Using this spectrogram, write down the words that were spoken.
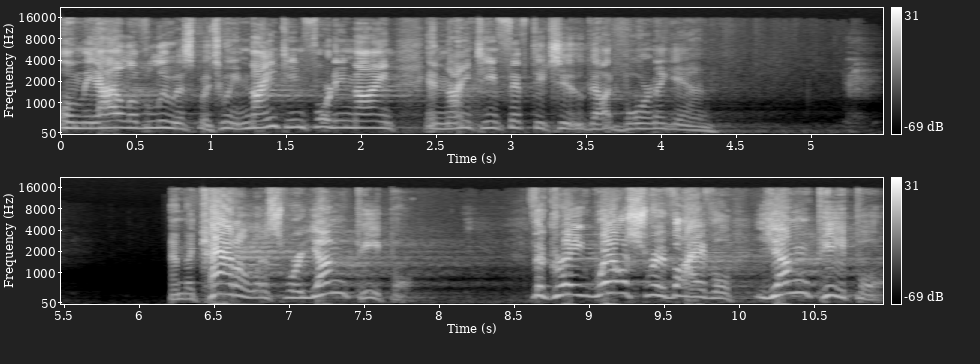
on the Isle of Lewis between 1949 and 1952 got born again. And the catalysts were young people. The Great Welsh Revival, young people.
